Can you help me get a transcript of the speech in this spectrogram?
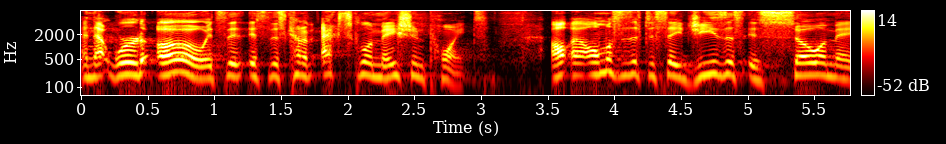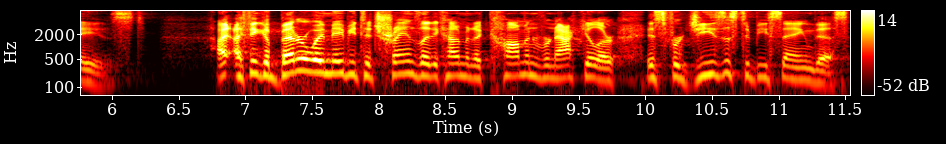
And that word, oh, it's, the, it's this kind of exclamation point, almost as if to say, Jesus is so amazed I, I think a better way, maybe, to translate it kind of in a common vernacular is for Jesus to be saying this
